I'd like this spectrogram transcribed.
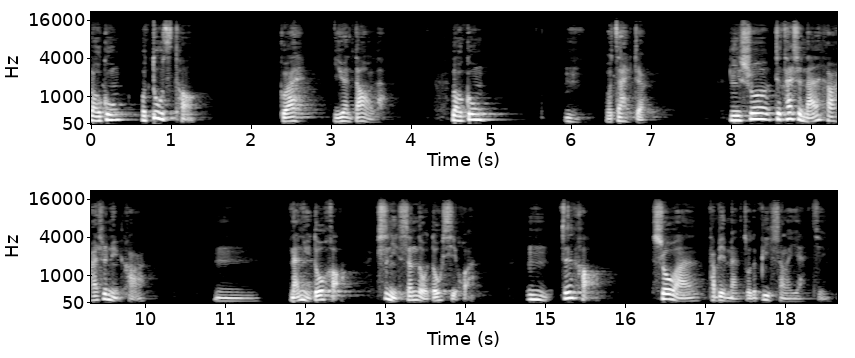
老公，我肚子疼。乖，医院到了。老公，嗯，我在这儿。你说这胎是男孩还是女孩？嗯，男女都好，是你生的我都喜欢。嗯，真好。说完，他便满足的闭上了眼睛。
